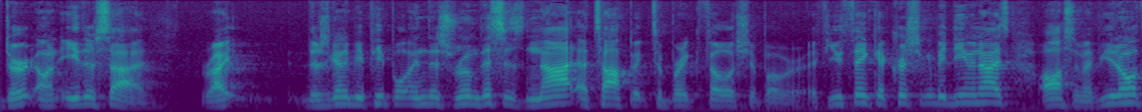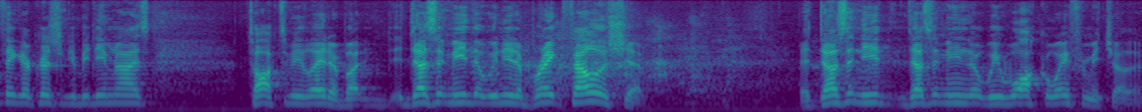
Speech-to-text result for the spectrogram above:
dirt on either side, right? There's going to be people in this room. This is not a topic to break fellowship over. If you think a Christian can be demonized, awesome. If you don't think a Christian can be demonized, talk to me later. But it doesn't mean that we need to break fellowship. It doesn't, need, doesn't mean that we walk away from each other.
